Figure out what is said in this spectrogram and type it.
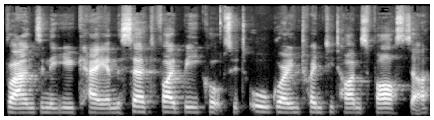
brands in the UK, and the certified B Corps had all grown 20 times faster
